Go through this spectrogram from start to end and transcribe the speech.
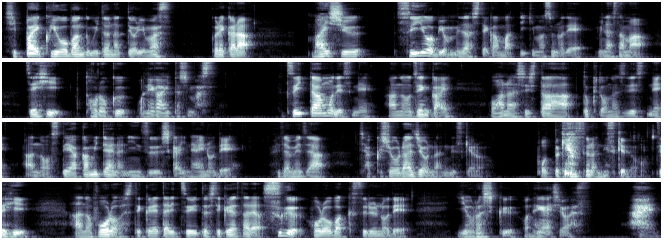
失敗供養番組となっております。これから毎週水曜日を目指して頑張っていきますので、皆様ぜひ登録お願いいたします。ツイッターもですね、あの、前回お話しした時と同じですね、あの、ステアカみたいな人数しかいないので、めちゃめちゃ着床ラジオなんですけど、ポッドキャストなんですけど、ぜひ、あの、フォローしてくれたりツイートしてくれたらすぐフォローバックするので、よろしくお願いします。はい。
